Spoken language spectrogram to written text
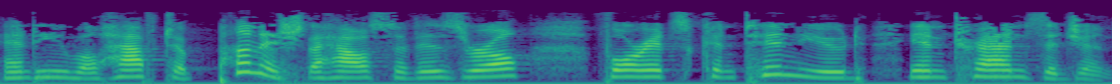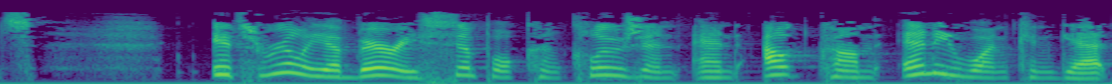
And he will have to punish the house of Israel for its continued intransigence. It's really a very simple conclusion and outcome anyone can get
